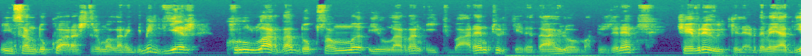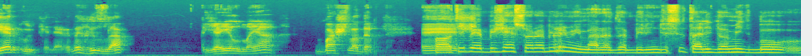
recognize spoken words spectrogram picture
insan doku araştırmaları gibi diğer kurullar da 90'lı yıllardan itibaren Türkiye'de dahil olmak üzere çevre ülkelerde veya diğer ülkelerde hızla yayılmaya başladı. Ee, Fatih Bey bir şey sorabilir miyim arada? Birincisi talidomid bu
